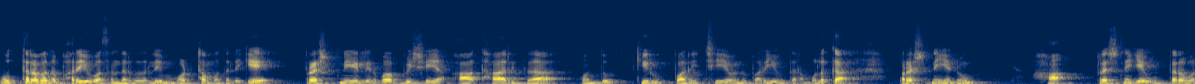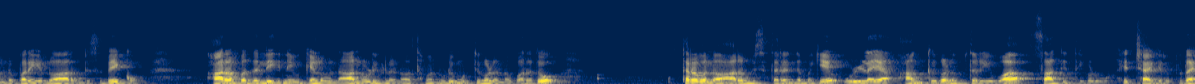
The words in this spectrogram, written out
ಉತ್ತರವನ್ನು ಬರೆಯುವ ಸಂದರ್ಭದಲ್ಲಿ ಮೊಟ್ಟ ಮೊದಲಿಗೆ ಪ್ರಶ್ನೆಯಲ್ಲಿರುವ ವಿಷಯ ಆಧಾರಿತ ಒಂದು ಕಿರು ಪರಿಚಯವನ್ನು ಬರೆಯುವುದರ ಮೂಲಕ ಪ್ರಶ್ನೆಯನ್ನು ಹಾ, ಪ್ರಶ್ನೆಗೆ ಉತ್ತರವನ್ನು ಬರೆಯಲು ಆರಂಭಿಸಬೇಕು. ಆರಂಭದಲ್ಲಿ ನೀವು ಕೆಲವು ನಾಣ್ಣುಡಿಗಳನ್ನು ಅಥವಾ ನುಡಿಮುತ್ತುಗಳನ್ನು ಬರೆದು ಉತ್ತರವನ್ನು ಆರಂಭಿಸಿದರೆ ನಿಮಗೆ ಒಳ್ಳೆಯ ಅಂಕಗಳು ದೊರೆಯುವ ಸಾಧ್ಯತೆಗಳು ಹೆಚ್ಚಾಗಿರುತ್ತದೆ.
